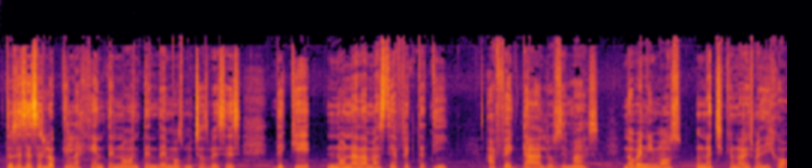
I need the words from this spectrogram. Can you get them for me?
Entonces eso es lo que la gente no entendemos muchas veces, de que no nada más te afecta a ti, afecta a los demás. No venimos, una chica una vez me dijo,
